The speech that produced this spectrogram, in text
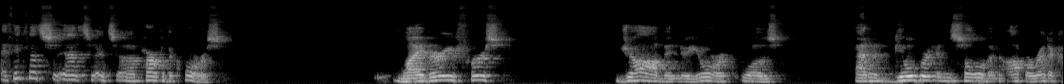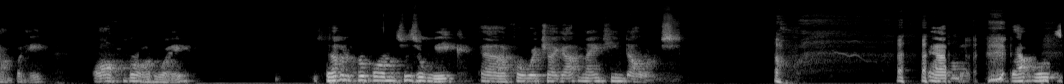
I think that's, that's it's a par for the course. My very first job in New York was at a Gilbert and Sullivan operetta company off Broadway seven performances a week, uh, for which I got nineteen dollars. Oh. and that was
